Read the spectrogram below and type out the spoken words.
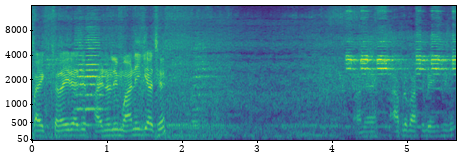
બાઇક ચલાવી રહ્યા છે ફાઇનલી માની ગયા છે અને આપણે પાસે બેસીશું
